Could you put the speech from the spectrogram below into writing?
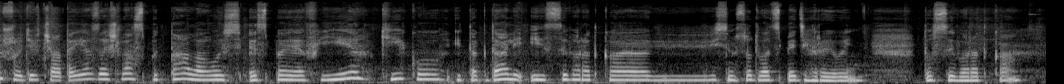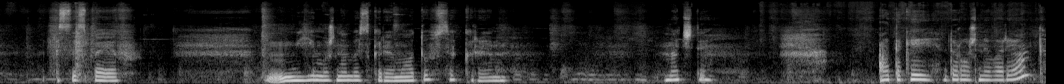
Ну що, дівчата, я зайшла, спитала, ось СПФ є, Кіко і так далі. І сиворотка 825 гривень. То сиворотка з СПФ. Її можна без крему, а то все крем. Бачите? А такий дорожній варіант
